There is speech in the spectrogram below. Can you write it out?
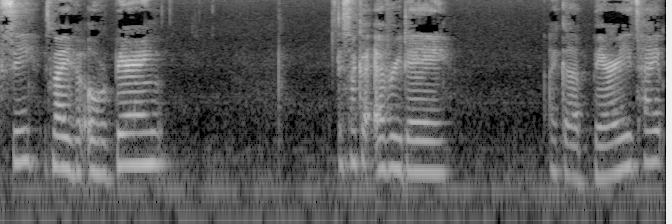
See, it's not even overbearing. It's like an everyday, like a berry type.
